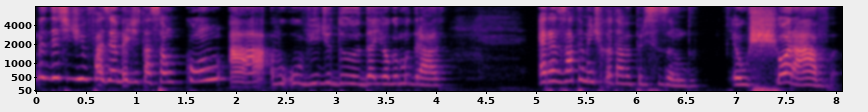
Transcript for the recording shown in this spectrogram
mas decidi fazer a meditação com a, o, o vídeo do, da Yoga Mudra. Era exatamente o que eu tava precisando. Eu chorava.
